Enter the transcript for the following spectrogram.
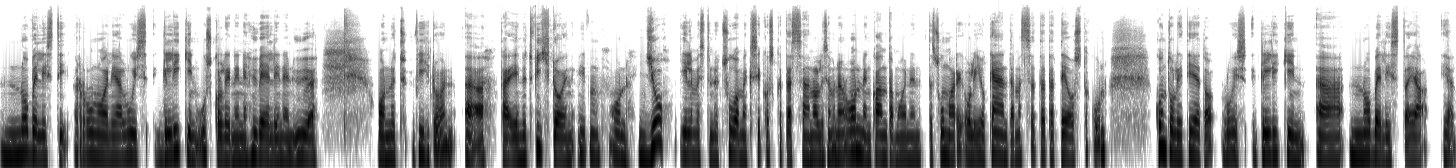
nobelisti runoilija Louis Glikin Uskollinen ja hyveellinen yö on nyt vihdoin, ää, tai ei nyt vihdoin, on jo ilmestynyt suomeksi, koska tässähän oli semmoinen onnenkantamoinen, että Sumari oli jo kääntämässä tätä teosta, kun, kun tuli tieto Louis Glikin ää, Nobelista ja, ja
